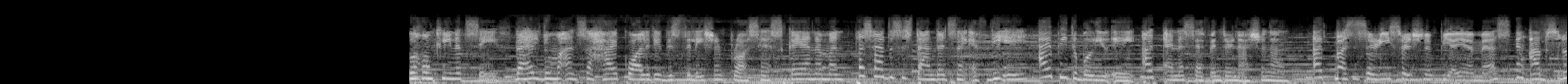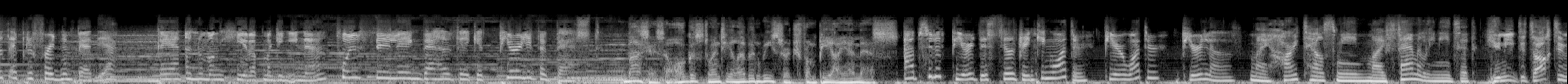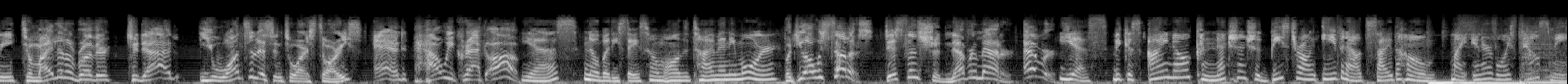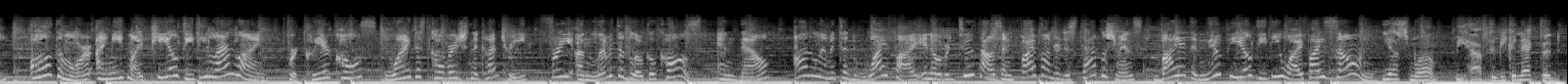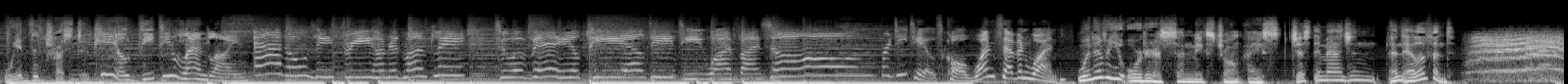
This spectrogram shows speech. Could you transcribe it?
akong clean at safe dahil dumaan sa high-quality distillation process kaya naman pasado sa standards ng FDA, IPWA at NSF International. At base sa research ng PIMS, ang Absolute ay preferred ng pedya. Kaya anumang hirap maging ina, fulfilling dahil they get purely the best. Base sa August 2011 research from PIMS. Absolute Pure Distilled Drinking Water. Pure water, pure love. My heart tells me my family needs it. You need to talk to me, to my little brother, to dad. You want to listen to our stories and how we crack up. Yes, nobody stays home all the time anymore. But you always tell us distance should never matter, ever. Yes, because I know connection should be strong even outside the home. My inner voice tells me, all the more I need my PLDT landline. For clear calls, widest coverage in the country, free unlimited local calls. And now, unlimited Wi-Fi in over 2,500 establishments via the new PLDT Wi-Fi zone. Yes, Mom. We have to be connected with the trusted. PLDT landline. Add only 300 monthly to avail PLDT Wi-Fi zone. For details, call 171. Whenever you order a San Mig Strong Ice, just imagine an elephant.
